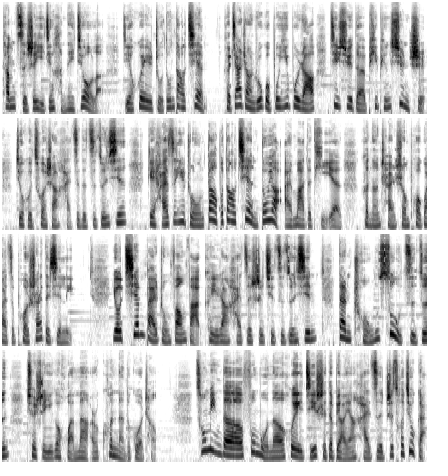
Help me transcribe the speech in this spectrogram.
他们此时已经很内疚了，也会主动道歉。可家长如果不依不饶，继续的批评训斥，就会挫伤孩子的自尊心，给孩子一种道不道歉都要挨骂的体验，可能产生破罐子破摔的心理。有千百种方法可以让孩子失去自尊心，但重塑自尊却是一个缓慢而困难的过程。聪明的父母呢，会及时的表扬孩子知错就改，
